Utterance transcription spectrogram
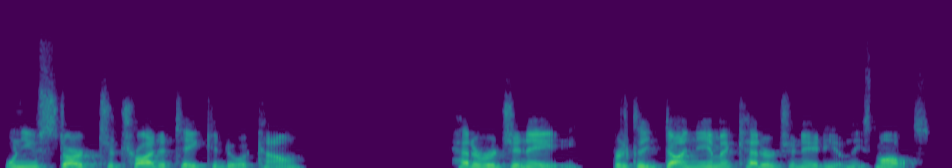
when you start to try to take into account heterogeneity, particularly dynamic heterogeneity in these models.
